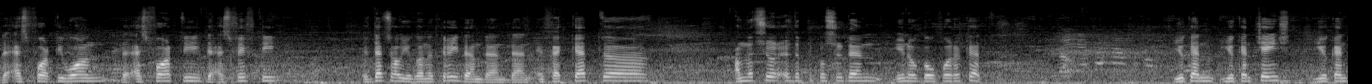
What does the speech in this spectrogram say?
the S41, the S40, the S50, if that's how you're gonna treat them, then then if fact, Cat. Uh, I'm not sure if the people should then, you know, go for a cat. You can you can change you can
